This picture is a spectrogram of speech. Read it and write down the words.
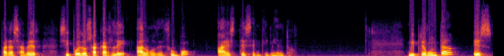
para saber si puedo sacarle algo de zumo a este sentimiento. Mi pregunta es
